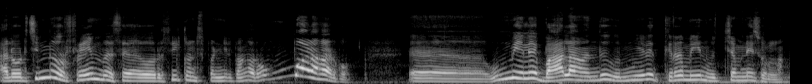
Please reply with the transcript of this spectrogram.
அதில் ஒரு சின்ன ஒரு ஃப்ரேம் ஒரு சீக்வன்ஸ் பண்ணியிருப்பாங்க ரொம்ப அழகாக இருக்கும். உண்மையிலே பாலா வந்து உண்மையிலே திறமையின் உச்சம்னே சொல்லலாம்.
